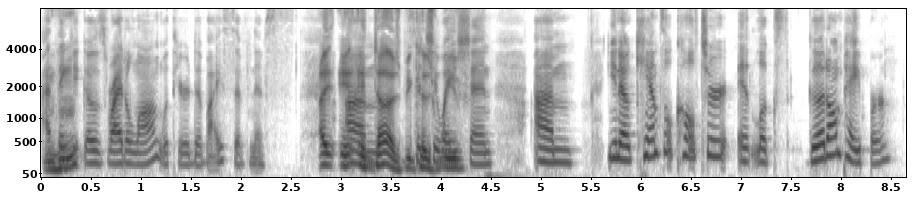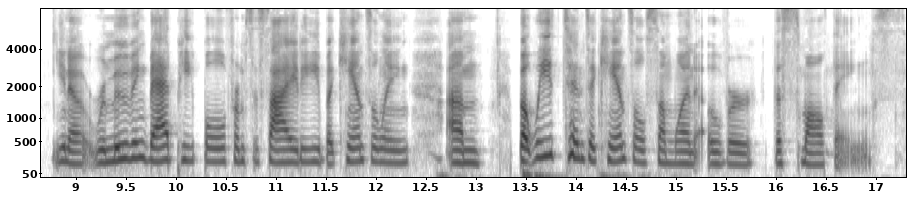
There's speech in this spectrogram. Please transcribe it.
I Mm-hmm. think it goes right along with your divisiveness I, it, um, it does because we've situation. Um, you know, cancel culture, it looks good on paper, you know, removing bad people from society, but canceling, um, but we tend to cancel someone over the small things.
